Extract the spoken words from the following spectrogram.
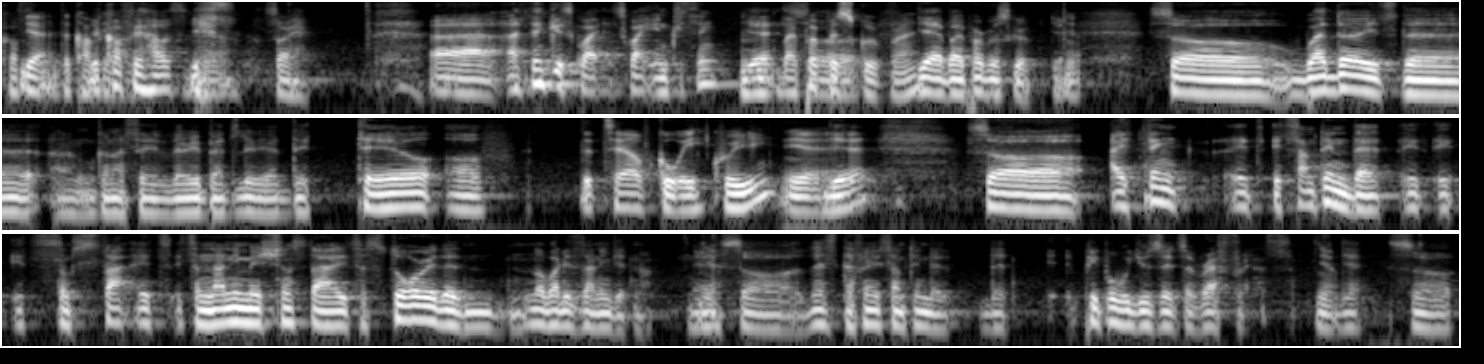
Coffee, Yeah, the coffee house. house. Yes, sorry. Uh, I think it's quite it's quite interesting. Yeah, Mm-hmm. By Purpose Group, right? Yeah, by Purpose Group. Yeah. Yeah. So whether it's the I'm gonna say very badly the tale of The Tale of Kieu. Kieu. Yeah. Yeah. So I think it, it's something that it, it, it's some style. It's it's an animation style. It's a story that nobody's done in Vietnam. Yeah. Yeah. So that's definitely something that that people would use as a reference. Yeah. Yeah. So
